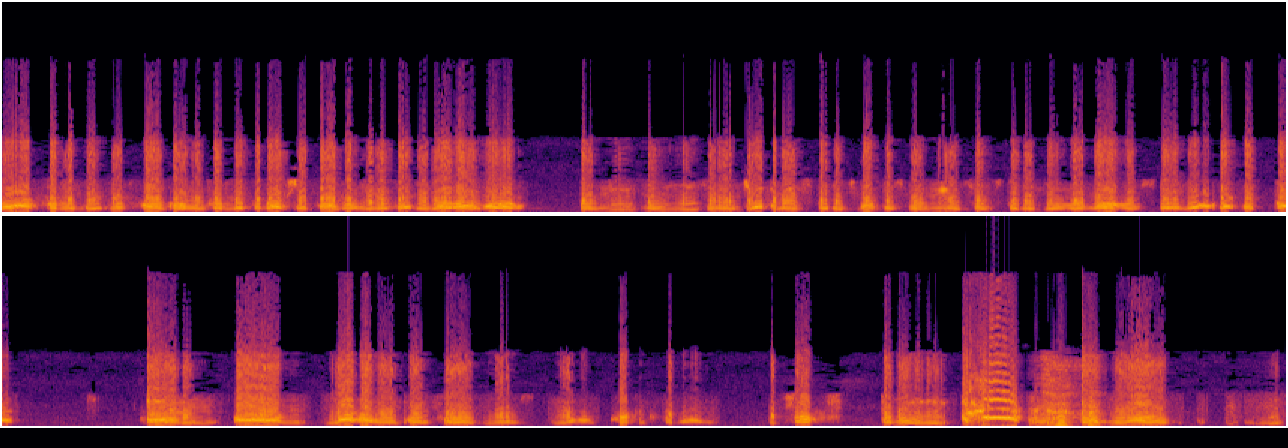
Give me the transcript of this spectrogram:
yeah, from a business standpoint and from the production standpoint, you look at it and go, oh no, we're, u- we're using the Japanese footage, not just we use his footage over and over. So yeah, that makes sense. And um, not having to pay for it was you know perfect for them. It sucks for me, but you know, it, it,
